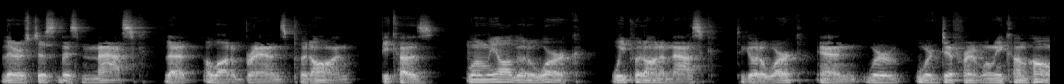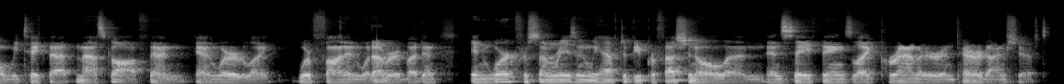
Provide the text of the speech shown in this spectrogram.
there's just this mask that a lot of brands put on because when we all go to work, we put on a mask to go to work and we're, we're different when we come home. We take that mask off and, and we're like, we're fun and whatever. But in, in work, for some reason, we have to be professional and, and say things like parameter and paradigm shift.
